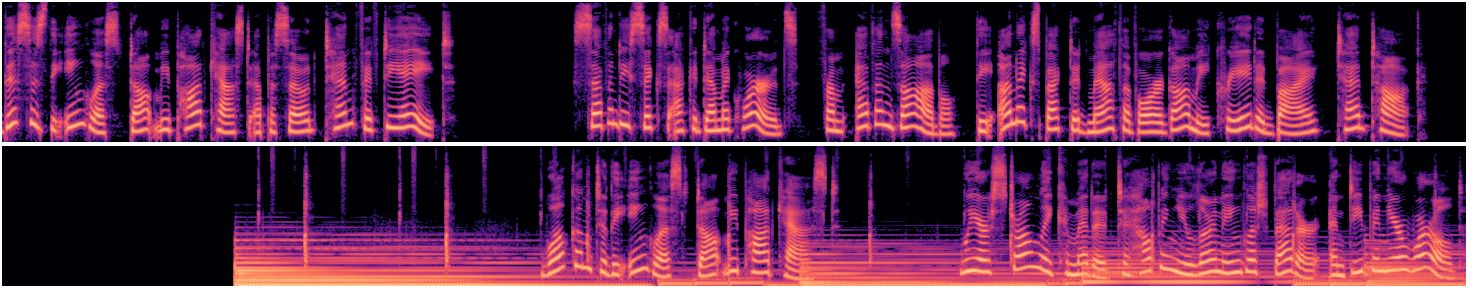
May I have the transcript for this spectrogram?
This is the Englist.me podcast episode 1058. 76 academic words from Evan Zodl, The Unexpected Math of Origami created by TED Talk. Welcome to the Englist.me podcast. We are strongly committed to helping you learn English better and deepen your world.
